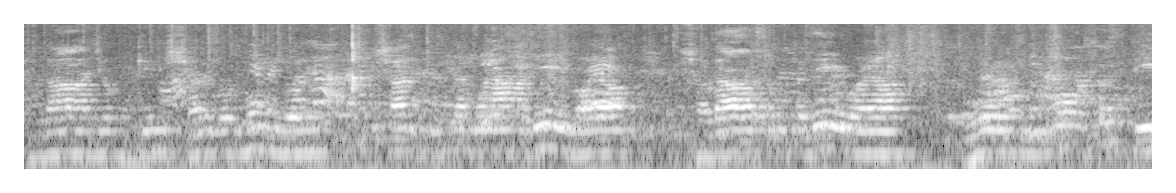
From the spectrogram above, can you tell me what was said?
সদা যজ্ঞে সর্বমঙ্গলে শান্তি কামনা দেবায় সদা সন্ত দেবায় ওম নমো স্বস্তি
